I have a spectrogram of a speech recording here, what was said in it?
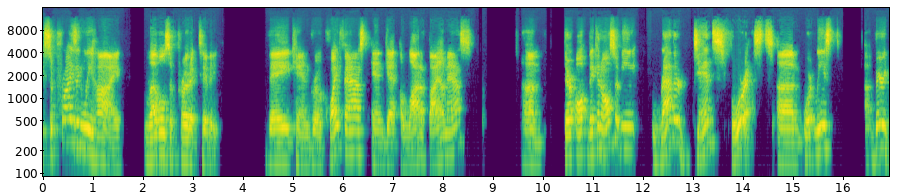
surprisingly high levels of productivity. They can grow quite fast and get a lot of biomass. Um, they're all, they can also be rather dense forests, um, or at least uh, very,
